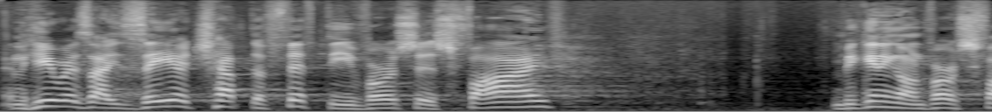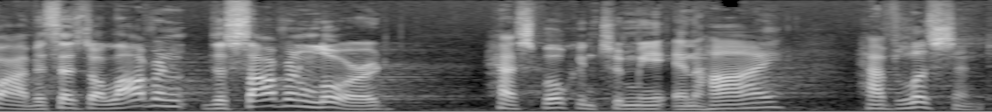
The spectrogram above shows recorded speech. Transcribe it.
And here is Isaiah chapter 50, verses 5, beginning on verse 5. It says, The, the sovereign Lord has spoken to me, and I have listened.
